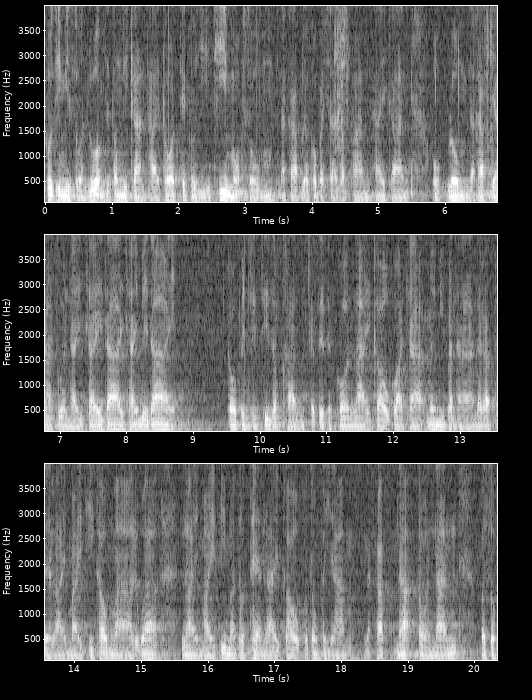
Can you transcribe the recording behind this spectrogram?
ผู้ที่มีส่วนร่วมจะต้องมีการถ่ายทอดเทคโนโลยีที่เหมาะสมนะครับ แล้วก็ประชาสัมพันธ์ให้การ อบรมนะครับ ยาตัวไหนใช้ได้ใช้ไม่ได้ ก็เป็นสิ่งที่สำคัญเกษตรกรรายเก่าก็อาจจะไม่มีปัญหานะครับ แต่รายใหม่ที่เข้ามาหรือว่ารายใหม่ที่มาทดแทนรายเก่าก็ต้องพยายามนะครับณตอนนั้นประสบ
